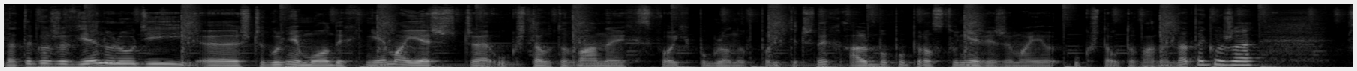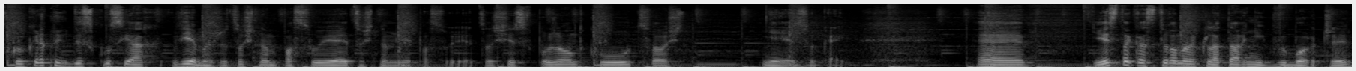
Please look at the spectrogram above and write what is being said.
dlatego że wielu ludzi, e, szczególnie młodych, nie ma jeszcze ukształtowanych swoich poglądów politycznych, albo po prostu nie wie, że ma je ukształtowane, dlatego że w konkretnych dyskusjach wiemy, że coś nam pasuje, coś nam nie pasuje, coś jest w porządku, coś nie jest ok. Jest taka strona jak Latarnik Wyborczy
